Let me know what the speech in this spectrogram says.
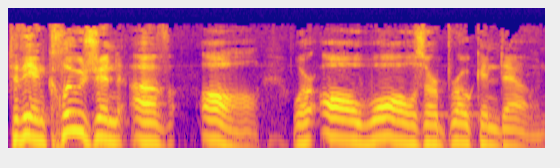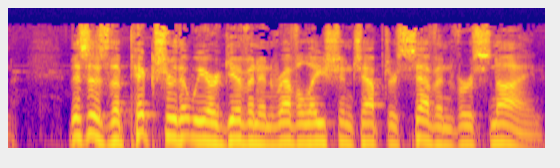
to the inclusion of all, where all walls are broken down. This is the picture that we are given in Revelation chapter 7, verse 9.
